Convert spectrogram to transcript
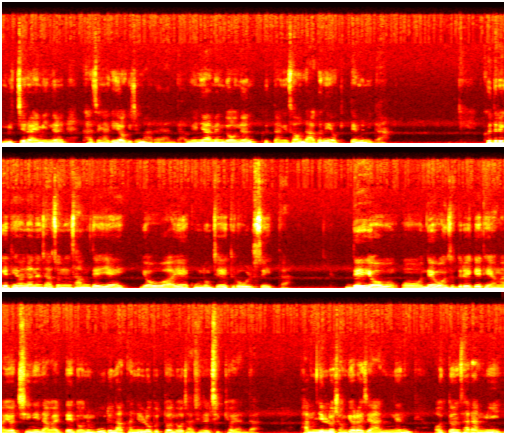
미즈라임인을 가증하게 여기지 말아야 한다. 왜냐하면 너는 그 땅에서 나그네였기 때문이다. 그들에게 태어나는 자손은 3대의 여호와의 공동체에 들어올 수 있다. 내, 여, 어, 내 원수들에게 대항하여 진이 나갈 때 너는 모든 악한 일로부터 너 자신을 지켜야 한다. 밤일로 정결하지 않는 어떤 사람이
